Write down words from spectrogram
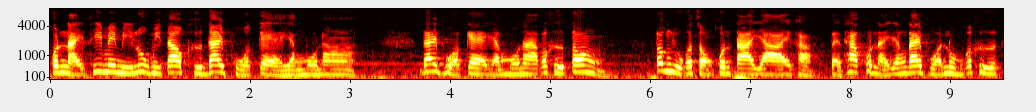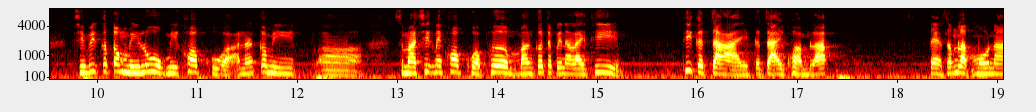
คนไหนที่ไม่มีลูกมีเต้าคือได้ผัวแก่อย่างโมนา ได้ผัวแก่อย่างโมนาก็คือต้องต้องอยู่กันสองคนตายายค่ะ แต่ถ้าคนไหนยังได้ผัวหนุ่มก็คือ ชีวิตก็ต้องมีลูกมีครอบครัว อันนั้นก็มีสมาชิกในครอบครัวเพิ่ม มันก็จะเป็นอะไรที่ที่กระจายกระจายความรัก แต่สำหรับโมนา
